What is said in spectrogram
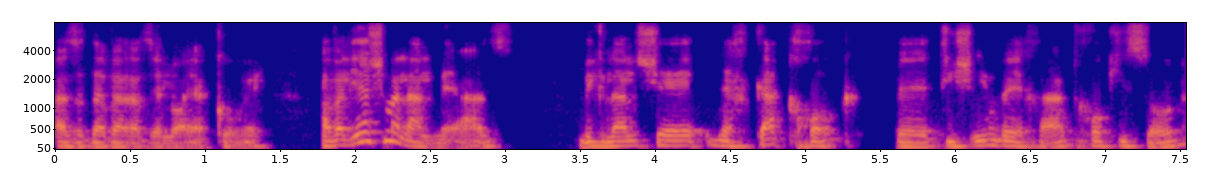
אז הדבר הזה לא היה קורה. אבל יש מל"ל מאז, בגלל שנחקק חוק ב-91, חוק יסוד,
